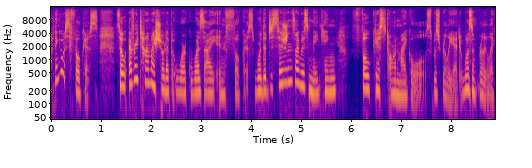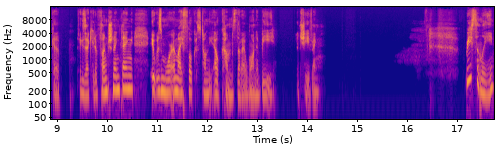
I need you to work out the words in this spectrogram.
I think it was focus. So every time I showed up at work, was I in focus? Were the decisions I was making focused on my goals? Was really it. It wasn't really like a executive functioning thing. It was more, am I focused on the outcomes that I want to be achieving? Recently,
